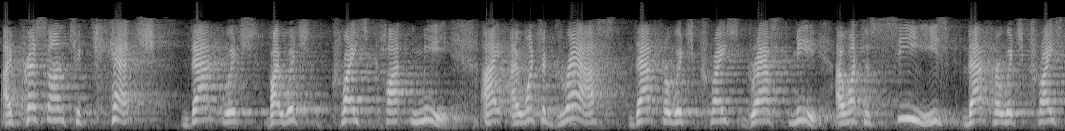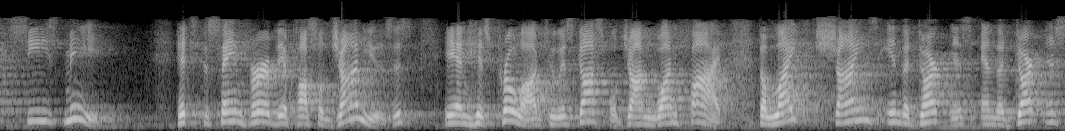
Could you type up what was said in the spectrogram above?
I press on to catch that which by which Christ caught me. I, I, want to grasp that for which Christ grasped me. I want to seize that for which Christ seized me. It's the same verb the Apostle John uses in his prologue to his gospel, John 1 5. The light shines in the darkness, and the darkness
